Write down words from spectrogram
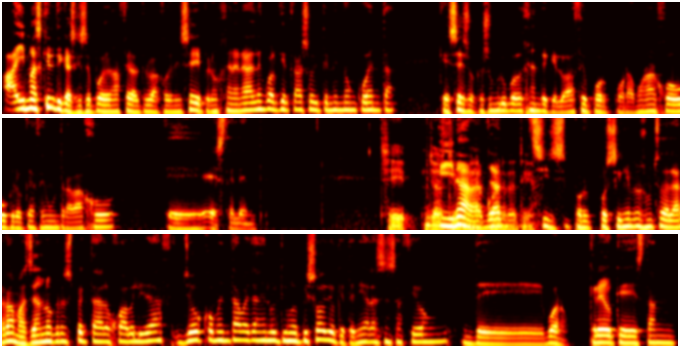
hay más críticas que se pueden hacer al trabajo de Nisei, pero en general, en cualquier caso, y teniendo en cuenta que es eso, que es un grupo de gente que lo hace por, por amor al juego, creo que hacen un trabajo eh, excelente. Sí, yo y nada, por, por, seguirnos mucho de las ramas, ya en lo que respecta a la jugabilidad, yo comentaba ya en el último episodio que tenía la sensación de, bueno, creo que están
